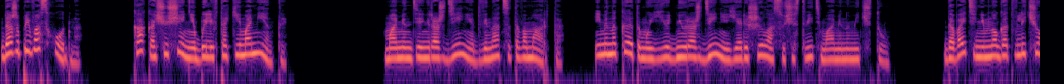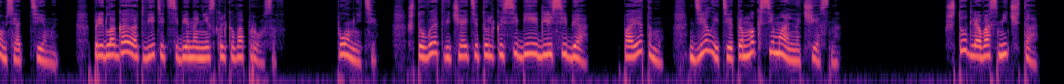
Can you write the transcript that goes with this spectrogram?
даже превосходно. Как ощущения были в такие моменты? Мамин день рождения 12 марта. Именно к этому ее дню рождения я решила осуществить мамину мечту. Давайте немного отвлечемся от темы. Предлагаю ответить себе на несколько вопросов. Помните, что вы отвечаете только себе и для себя, поэтому делайте это максимально честно. Что для вас мечта?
